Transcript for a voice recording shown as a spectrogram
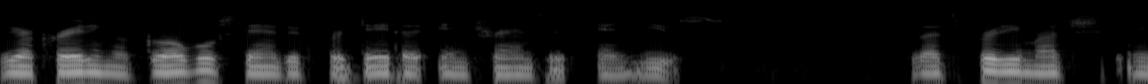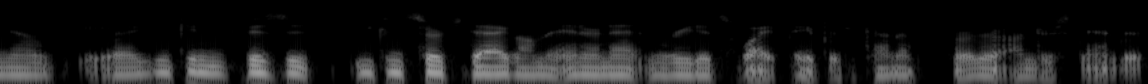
We are creating a global standard for data in transit and use. So that's pretty much, you know, uh, you can visit, you can search DAG on the internet and read its white paper to kind of further understand it.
